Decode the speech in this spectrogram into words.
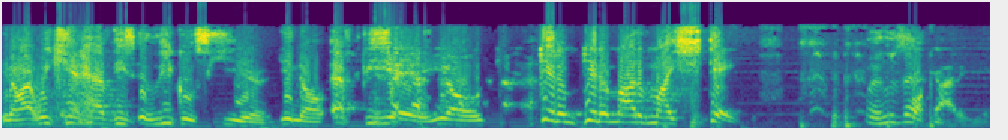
you know, we can't have these illegals here. You know, FBA. you know, get him, get him out of my state. Wait, who's that? Fuck out of here.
